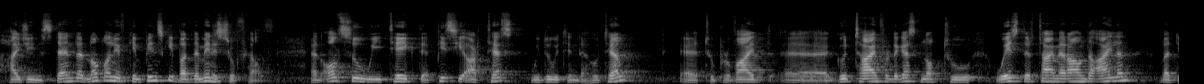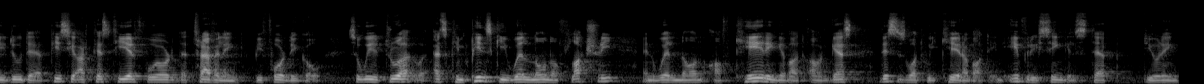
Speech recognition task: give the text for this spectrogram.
hygiene standard, not only of Kempinski, but the Ministry of Health. And also, we take the PCR test, we do it in the hotel uh, to provide uh, good time for the guests, not to waste their time around the island, but they do the PCR test here for the traveling before they go. So we as Kempinski, well known of luxury and well known of caring about our guests. This is what we care about in every single step during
